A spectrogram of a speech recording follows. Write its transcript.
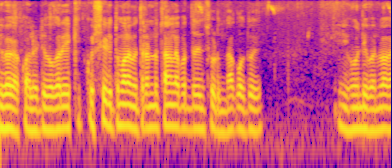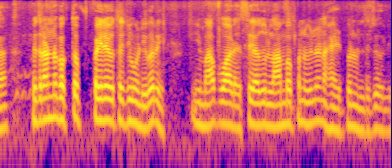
हे बघा क्वालिटी वगैरे. एक एक शेळी तुम्हाला मित्रांनो चांगल्या पद्धतीने सोडून दाखवतोय. ही होंडी पण बघा. मित्रांनो फक्त पहिल्या होताची होंडी बरं. ही माप वाढायचं अजून लांब पण होईल आणि हाईट पण होईल त्याच्यावरली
